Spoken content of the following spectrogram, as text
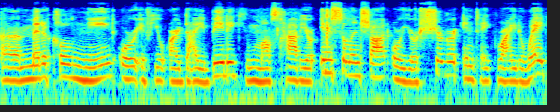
uh, medical need or if you are diabetic, you must have your insulin shot or your sugar intake right away.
